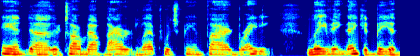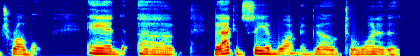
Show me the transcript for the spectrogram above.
And uh, they're talking about Byron Leftwich being fired, Brady leaving. They could be in trouble. And uh, but I could see him wanting to go to one of the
